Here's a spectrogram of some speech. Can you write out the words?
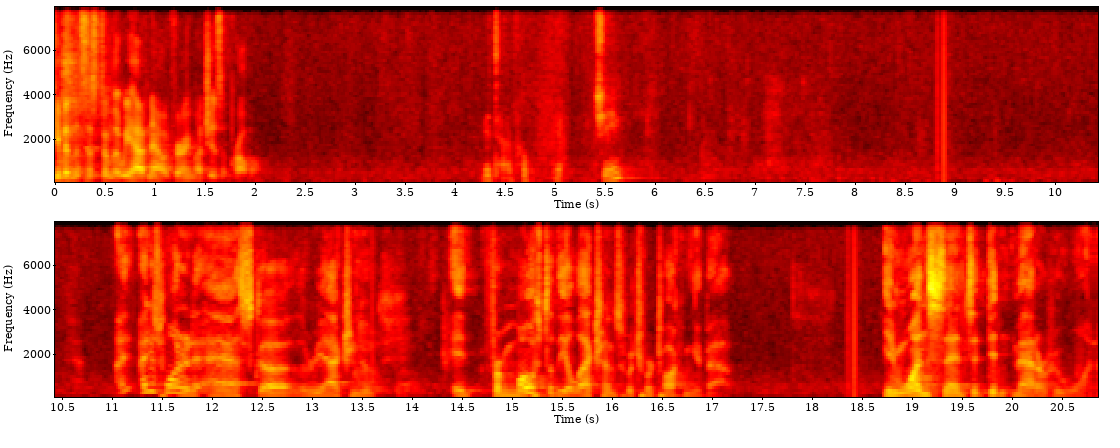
given the system that we have now, it very much is a problem. We have time for, yeah, Jean? I, I just wanted to ask uh, the reaction to it, for most of the elections which we're talking about, in one sense, it didn't matter who won.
